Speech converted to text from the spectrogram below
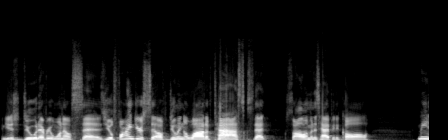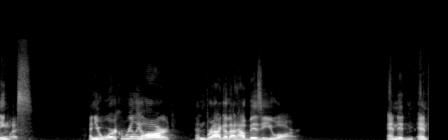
and you just do what everyone else says, you'll find yourself doing a lot of tasks that Solomon is happy to call meaningless. And you work really hard and brag about how busy you are. And, it, and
